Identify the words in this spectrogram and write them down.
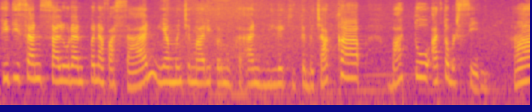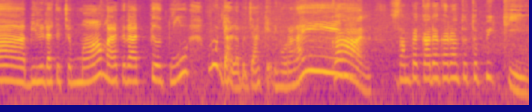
Titisan saluran pernafasan yang mencemari permukaan bila kita bercakap, batuk atau bersin. Ha, bila dah tercemar rata-rata tu mudahlah berjangkit dengan orang lain. Kan? Sampai kadang-kadang tu terfikir.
